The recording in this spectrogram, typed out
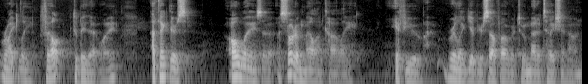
rightly felt to be that way. I think there's always a, a sort of melancholy if you really give yourself over to a meditation on,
